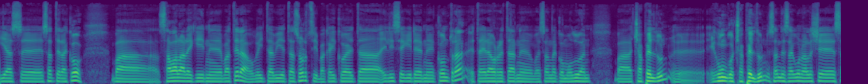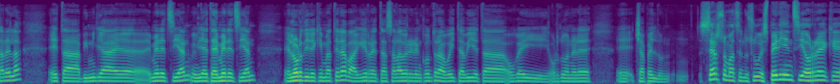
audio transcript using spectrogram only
iaz eh, esaterako, ba, zabalarekin eh, batera, hogeita bi eta sortzi, bakaikoa eta elizegiren kontra, eta era horretan, e, ba, esan dako moduan, ba, txapeldun, egungo txapeldun, esan dezagun alexe zarela, eta 2000 emeretzian, 2000 eta emeretzian, elordirekin batera, ba, agirre eta salaberriren kontra, hogeita bi eta hogei orduan ere e, txapeldun. Zer somatzen duzu, esperientzia horrek e,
